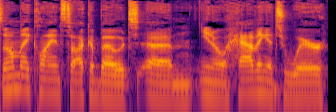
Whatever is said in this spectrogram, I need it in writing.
some of my clients talk about, um, you know, having it to where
